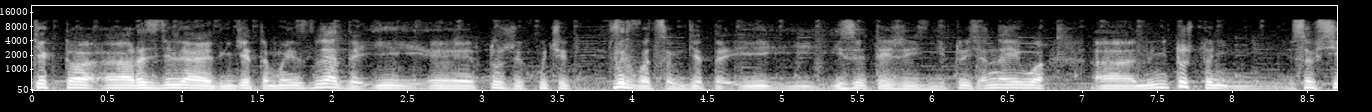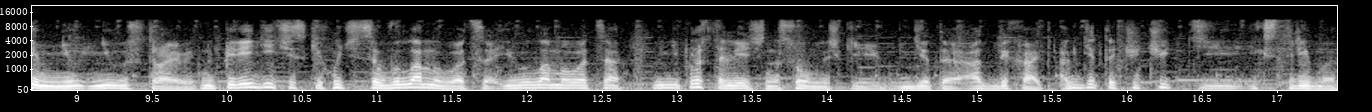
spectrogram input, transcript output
те, кто э, разделяет где-то мои взгляды и э, тоже хочет вырваться где-то из этой жизни. То есть она его, э, ну не то, что совсем не, не устраивает, но периодически хочется выламываться и выламываться, ну не просто лечь на солнышке где-то отдыхать, а где-то чуть-чуть э, экстрима,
